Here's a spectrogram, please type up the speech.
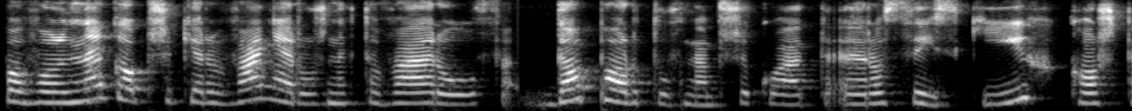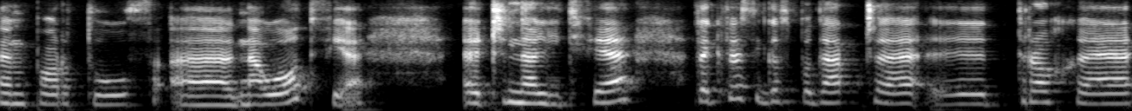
powolnego przekierowania różnych towarów do portów, na przykład rosyjskich, kosztem portów e, na Łotwie e, czy na Litwie, te kwestie gospodarcze e, trochę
